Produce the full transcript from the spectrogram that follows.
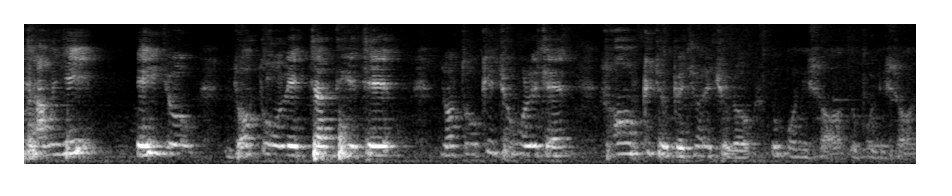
স্বামীজি এই যে যত লেকচার দিয়েছে যত কিছু বলেছেন, সব কিছুর পেছনে ছিল উপনিষদ উপনিষদ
